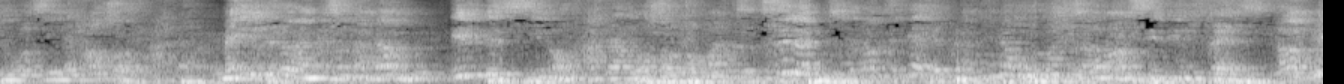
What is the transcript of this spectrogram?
he was in the house of Adam. Many people are missing Adam. If the sin of Adam was automatic, sin of Adam was there. Who shall not sin first? But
